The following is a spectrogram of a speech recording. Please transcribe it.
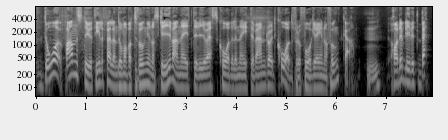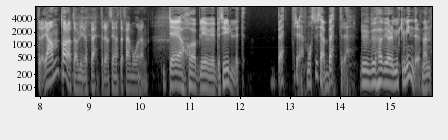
Då fanns det ju tillfällen då man var tvungen att skriva native iOS-kod eller native Android-kod för att få grejerna att funka. Mm. Har det blivit bättre? Jag antar att det har blivit bättre de senaste fem åren. Det har blivit betydligt bättre, måste vi säga bättre. Du behöver göra det mycket mindre, men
